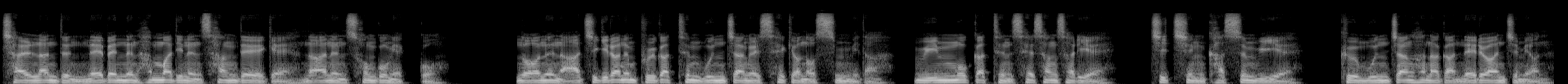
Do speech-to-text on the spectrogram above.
잘난 듯 내뱉는 한마디는 상대에게 나는 성공했고, 너는 아직이라는 불같은 문장을 새겨 넣습니다. 윗목 같은 세상살이에 지친 가슴 위에 그 문장 하나가 내려앉으면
